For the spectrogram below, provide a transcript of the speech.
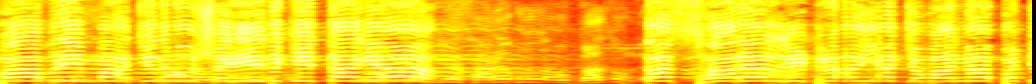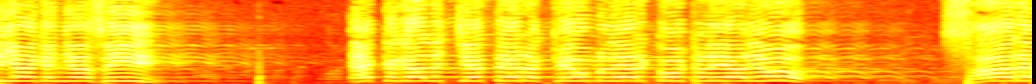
ਬਾਬਰੀ ਮਸਜਿਦ ਨੂੰ ਸ਼ਹੀਦ ਕੀਤਾ ਗਿਆ, ਤਾਂ ਸਾਰੇ ਲੀਡਰਾਂ ਦੀਆਂ ਜ਼ੁਬਾਨਾਂ ਵੱਡੀਆਂ ਗਈਆਂ ਸੀ। ਇੱਕ ਗੱਲ ਚੇਤੇ ਰੱਖਿਓ ਮਲੇਰਕੋਟਲੇ ਵਾਲਿਓ, ਸਾਰੇ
